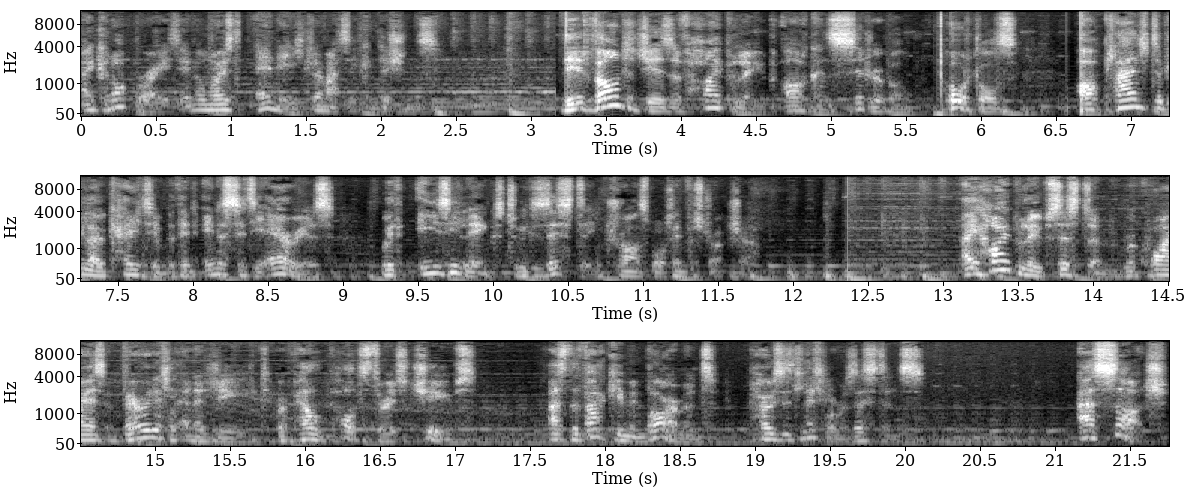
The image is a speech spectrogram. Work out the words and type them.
and can operate in almost any climatic conditions. The advantages of Hyperloop are considerable. Portals are planned to be located within inner city areas with easy links to existing transport infrastructure. A Hyperloop system requires very little energy to propel pods through its tubes, as the vacuum environment poses little resistance. As such,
